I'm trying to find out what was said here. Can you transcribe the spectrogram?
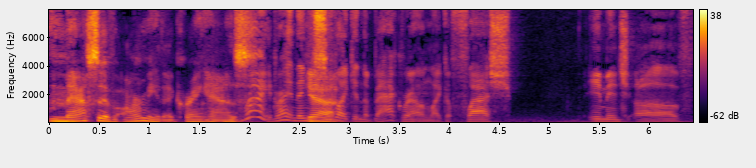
massive army that Krang has. Right, right. And then you Yeah. see like in the background like a flash image of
